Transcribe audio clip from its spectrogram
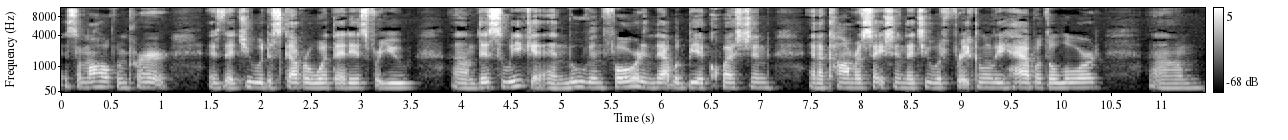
and so my hope and prayer is that you will discover what that is for you um, this week and moving forward, and that would be a question and a conversation that you would frequently have with the Lord um,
